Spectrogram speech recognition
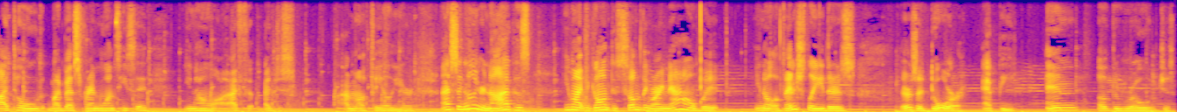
I told my best friend once, he said, you know, I feel, I just I'm a failure. And I said, no, you're not, because you might be going through something right now, but you know, eventually there's there's a door at the end of the road just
